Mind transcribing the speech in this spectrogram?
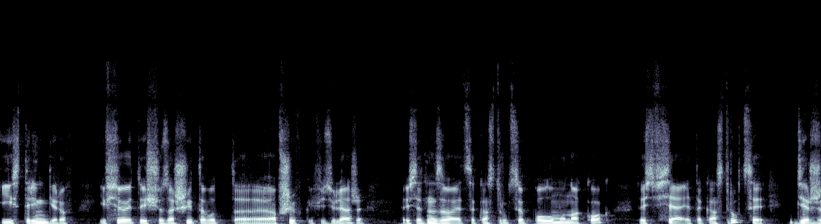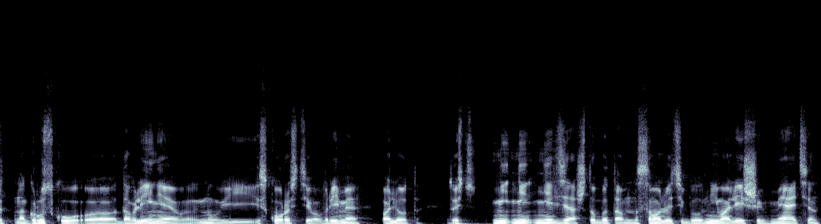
и стрингеров. И все это еще зашито вот э, обшивкой фюзеляжа. То есть это называется конструкция полумонокок. То есть вся эта конструкция держит нагрузку э, давления ну, и скорости во время полета. То есть не, не, нельзя, чтобы там на самолете было ни малейших вмятин,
